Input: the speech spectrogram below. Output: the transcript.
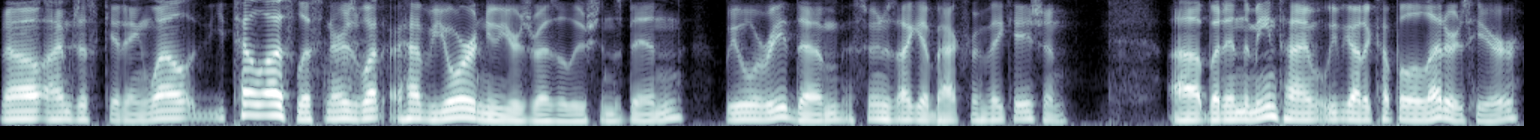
No, I'm just kidding. Well, you tell us, listeners, what have your New Year's resolutions been? We will read them as soon as I get back from vacation. Uh, but in the meantime, we've got a couple of letters here.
